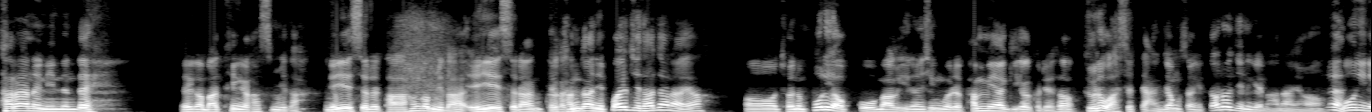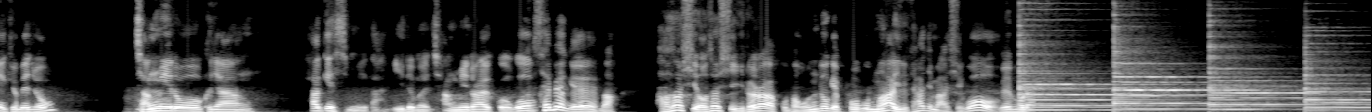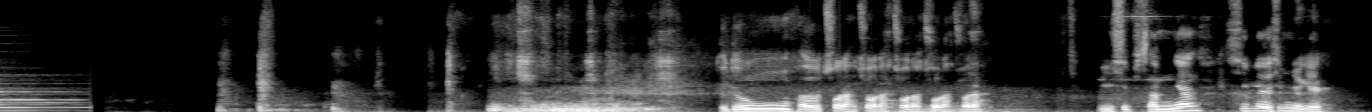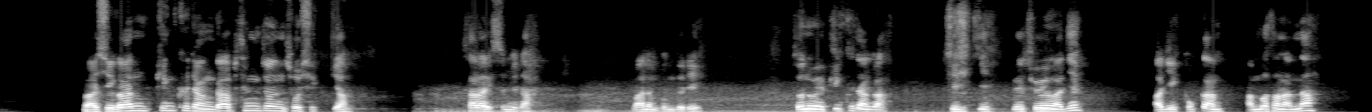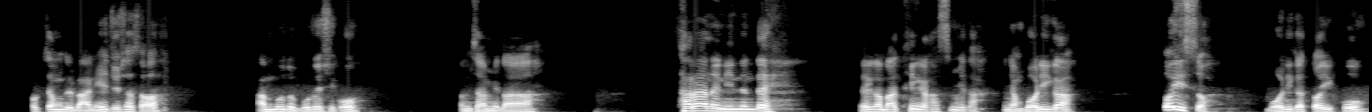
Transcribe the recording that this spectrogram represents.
살아는 있는데 얘가 마팅에 갔습니다. AS를 다 한 겁니다. AS란 간간히 뻘짓 하잖아요. 어, 저는 뿌리 없고 막 이런 식물을 판매하기가 그래서 들어왔을 때 안정성이 떨어지는 게 많아요. 본인의 교배종 장미로 그냥 하겠습니다. 이름을 장미로 할 거고 새벽에 막 5시, 6시 일어나갖고 막 온도계 보고 막 이렇게 하지 마시고 외부라 두둥 어우 추워라 추워라 추워라 추워라 추워라 23년 12월 16일 마시간 핑크 장갑 생존 소식 겸 살아 있습니다 많은 분들이 저놈의 핑크 장갑 지식기 왜 조용하지? 아직 독감 안 벗어났나? 걱정들 많이 해주셔서 안부도 모르시고 감사합니다 살아는 있는데 얘가 마팅에 갔습니다. 그냥 머리가 떠 있어. 머리가 떠 있고,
